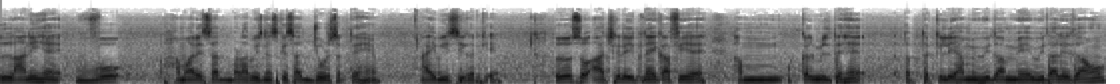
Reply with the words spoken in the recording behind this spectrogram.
लानी है, वो हमारे साथ बड़ा बिज़नेस के साथ जुड़ सकते हैं IBC करके। तो दोस्तों, आज के लिए इतना ही काफ़ी है। हम कल मिलते हैं। तब तक के लिए हम विदा में विदा लेता हूँ।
